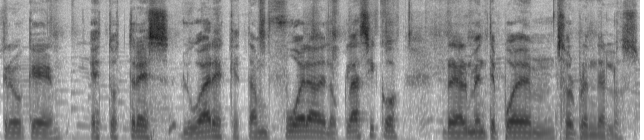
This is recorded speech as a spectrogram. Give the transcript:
Creo que estos tres lugares que están fuera de lo clásico realmente pueden sorprenderlos.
